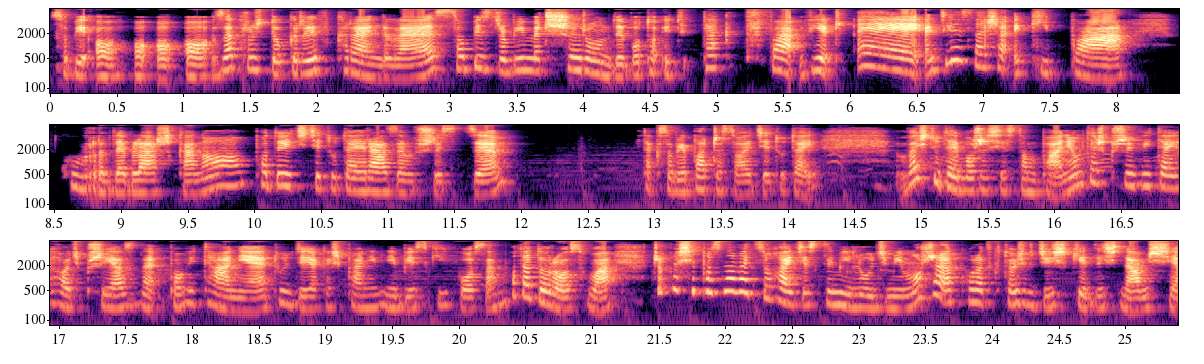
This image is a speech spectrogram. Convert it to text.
Sobie o, o, o, o. Zaproś do gry w kręgle. Sobie zrobimy trzy rundy, bo to i tak trwa wiecz. Ej, a gdzie jest nasza ekipa? Kurde, blaszka, no. Podejdźcie tutaj razem wszyscy. Tak sobie patrzę, słuchajcie, tutaj. Weź tutaj może się z tą panią też przywitaj, chodź, przyjazne powitanie. Tu idzie jakaś pani w niebieskich włosach, młoda dorosła. Trzeba się poznawać, słuchajcie, z tymi ludźmi. Może akurat ktoś gdzieś kiedyś nam się,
